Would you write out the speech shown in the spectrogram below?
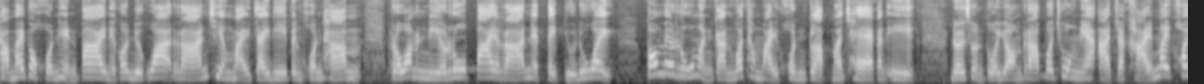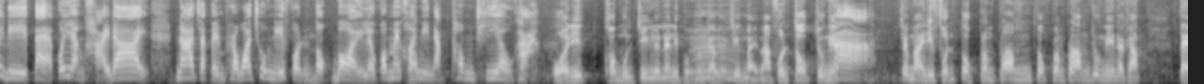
ทำให้พอคนเห็นป้ายเนี่ยก็นึกว่าร้านเชียงใหม่ใจดีเป็นคนทำเพราะว่ามันมีรูปป้ายร้านเนี่ยติดอยู่ด้วย ก็ไม่รู้เหมือนกันว่าทำไมคนกลับมาแชร์กันอีก โดยส่วนตัวยอมรับว่าช่วงนี้อาจจะขายไม่ค่อยดี แต่ก็ยังขายได้ น่าจะเป็นเพราะว่าช่วงนี้ฝนตกบ่อย แล้วก็ไม่ค่อยครับมีนักท่องเที่ยวค่ะ โอ้ยนี่ข้อมูลจริงเลยนะนี่ผมเพิ่งกลับจากเชียงใหม่มาฝนตกช่วงเนี้ยค่ะเชียงใหม่นี่ฝนตกพรำๆตกพรำๆช่วงนี้นะครับแต่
